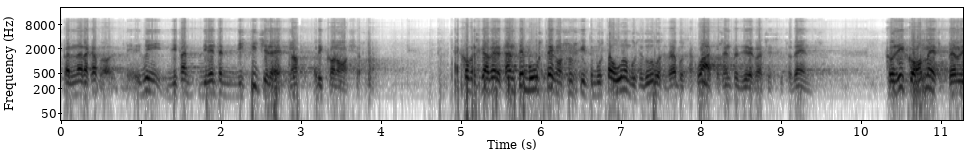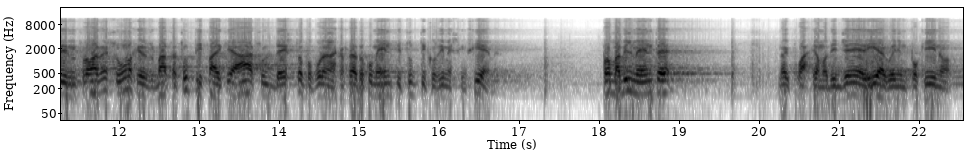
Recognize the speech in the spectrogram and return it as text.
per andare a capo, quindi diventa difficile no? riconoscerlo. Come se avere tante buste con su scritto busta 1, busta 2, busta 3, busta 4, senza dire cosa c'è scritto dentro. Così come spero di non trovare nessuno che sbatta tutti i file che ha sul desktop oppure nella cartella documenti, tutti così messi insieme. Probabilmente noi qua siamo di ingegneria, quindi un pochino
